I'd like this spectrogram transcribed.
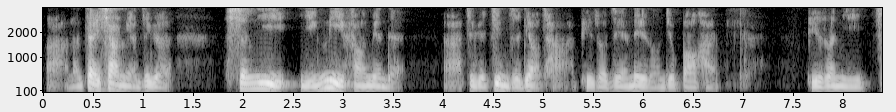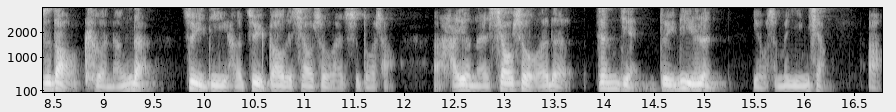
啊，那在下面这个生意盈利方面的啊这个尽职调查，比如说这些内容就包含，比如说你知道可能的最低和最高的销售额是多少啊，还有呢销售额的增减对利润有什么影响啊？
